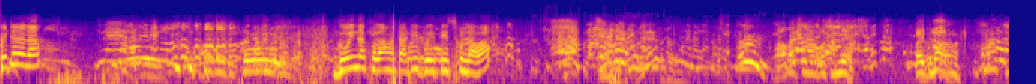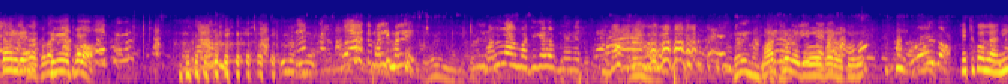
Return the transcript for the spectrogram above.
పెట్టేనా పోదామంట అంటే పోయి తీసుకున్నావా బాబాయ్ Sekarang. వద్దు, మళ్ళీ మళ్ళీ. ఎత్తుకోవాలని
